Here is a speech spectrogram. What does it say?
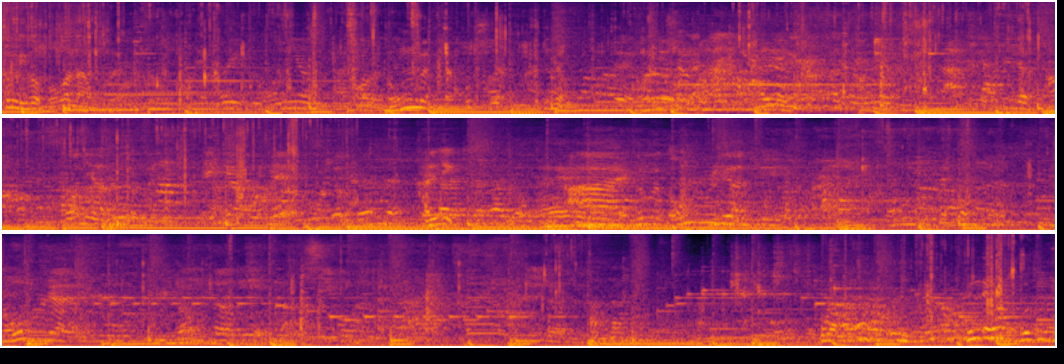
그럼 이거 뭐가 나온 거야? 갈릭. 아 그러면 너무 불리하지 너무 불리해요 근데 형 모두 좀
